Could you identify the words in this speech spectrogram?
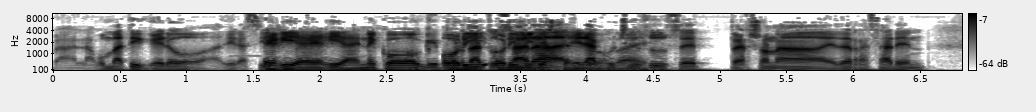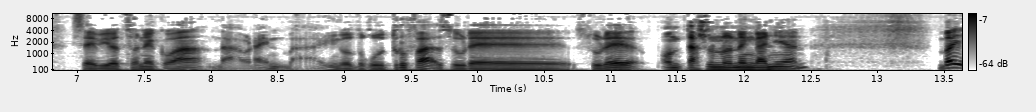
ba, lagun bati gero adierazi. Egia, egia, eneko hori hori erakutsi bai. duzu ze persona ederrazaren, ze bihotzonekoa, da orain, ba, egingo dugu trufa, zure, zure ontasun honen gainean, Bai,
